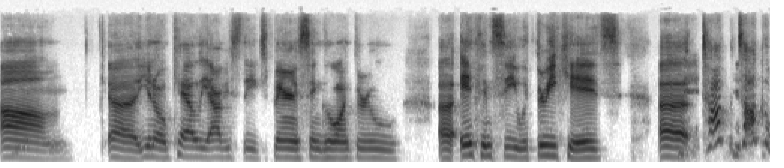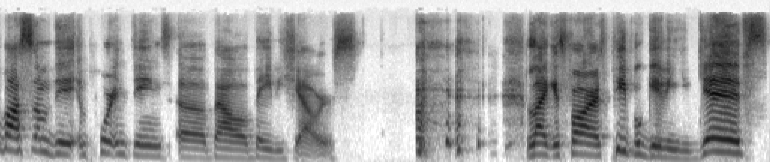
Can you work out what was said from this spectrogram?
Um uh you know kelly obviously experiencing going through uh infancy with three kids. Uh talk talk about some of the important things uh, about baby showers like as far as people giving you gifts,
